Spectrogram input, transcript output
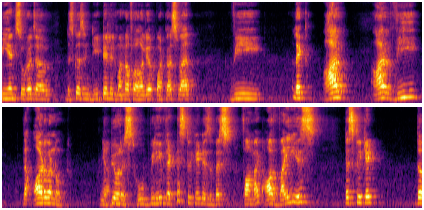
me and Suraj have discussed in detail in one of our earlier podcasts, where we like are are we the odd one out, the Yeah. purists who believe that Test cricket is the best format, or why is Test cricket the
